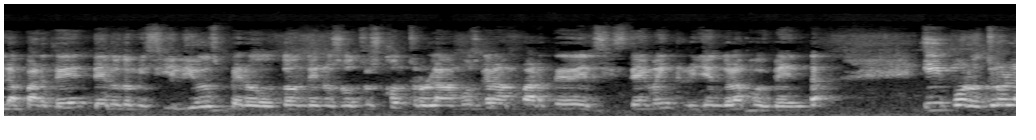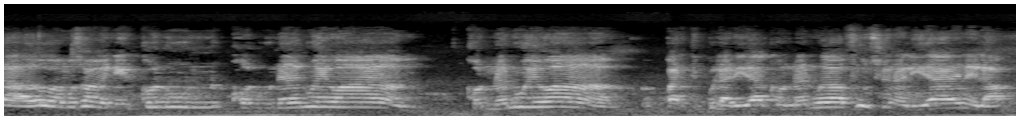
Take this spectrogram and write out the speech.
la parte de los domicilios, pero donde nosotros controlamos gran parte del sistema, incluyendo la postventa y por otro lado, vamos a venir con, un, con, una, nueva, con una nueva particularidad, con una nueva funcionalidad en el app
